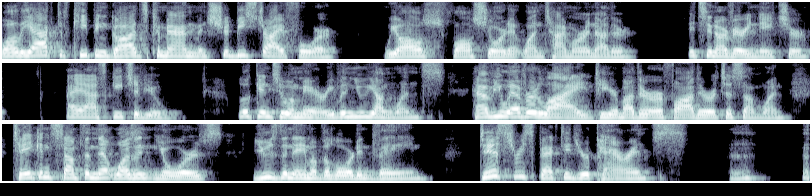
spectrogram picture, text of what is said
While the act of keeping God's commandments should be strived for, we all fall short at one time or another. It's in our very nature. I ask each of you, look into a mirror, even you young ones. Have you ever lied to your mother or father or to someone, taken something that wasn't yours, used the name of the Lord in vain, disrespected your parents? Huh?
